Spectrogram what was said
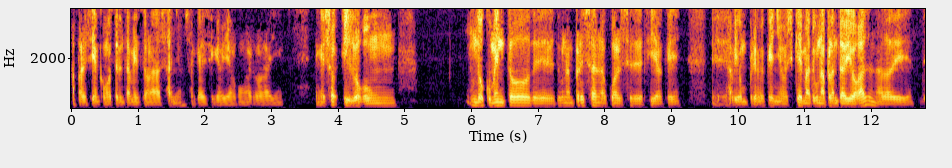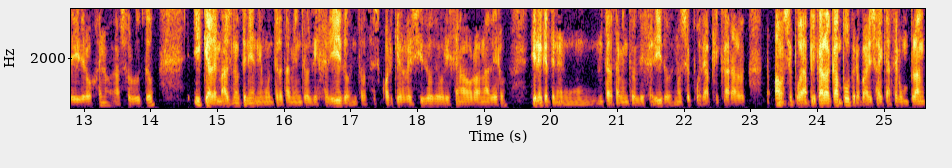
aparecían como 30 mil toneladas año, o sea que decir que había algún error ahí en, eso. Y luego un, un documento de, una empresa en la cual se decía que eh, había un pequeño esquema de una planta de biogás, nada de, hidrógeno en absoluto, y que además no tenía ningún tratamiento del digerido. Entonces, cualquier residuo de origen agroganadero tiene que tener un, tratamiento del digerido. No se puede aplicar al, vamos, se puede aplicar al campo, pero para eso hay que hacer un plan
